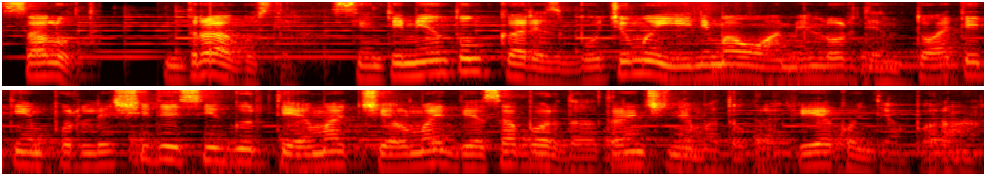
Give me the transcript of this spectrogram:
Salut! Dragostea, sentimentul care zbuciumă inima oamenilor din toate timpurile și desigur tema cel mai des abordată în cinematografia contemporană.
